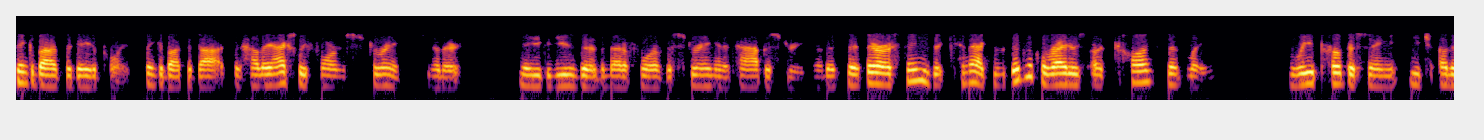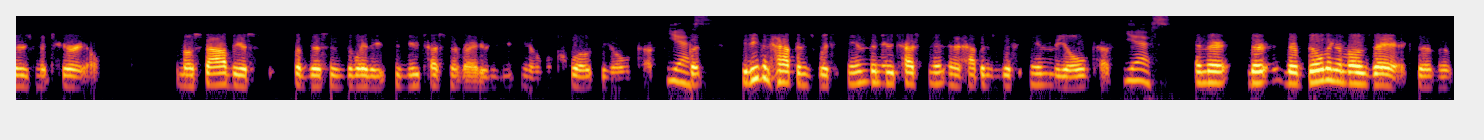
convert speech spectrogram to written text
think about the data points, think about the dots, and how they actually form strings. You know, they're you, know, you could use the, the metaphor of the string in a tapestry. You know, that, that there are things that connect. The biblical writers are constantly repurposing each other's material. The most obvious of this is the way the, the New Testament writers, you, you know, will quote the Old Testament. Yes. But it even happens within the New Testament, and it happens within the Old Testament. Yes. And they're they're they're building a mosaic. The, the,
